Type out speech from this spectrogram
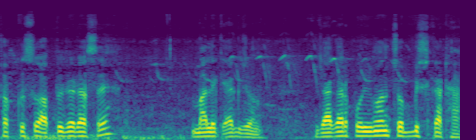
সব কিছু আপ টু ডেট আছে। মালিক একজন। জায়গার পরিমাণ চব্বিশ কাঠা।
